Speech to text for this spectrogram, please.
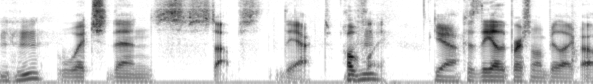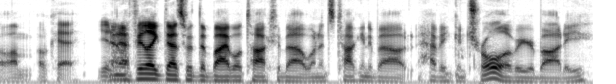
Mm-hmm. which then stops the act. Hopefully, Yeah. because the other person will be like, "Oh, I'm okay." You know? and I feel like that's what the Bible talks about when it's talking about having control over your body.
